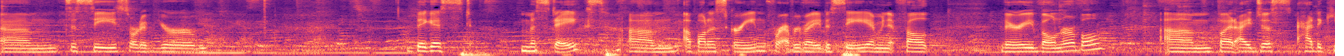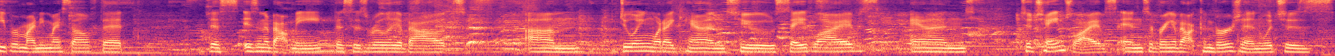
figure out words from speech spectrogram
um, to see sort of your biggest mistakes um, up on a screen for everybody to see. I mean, it felt very vulnerable, um, but I just had to keep reminding myself that this isn't about me. This is really about um, doing what I can to save lives and to change lives and to bring about conversion, which is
